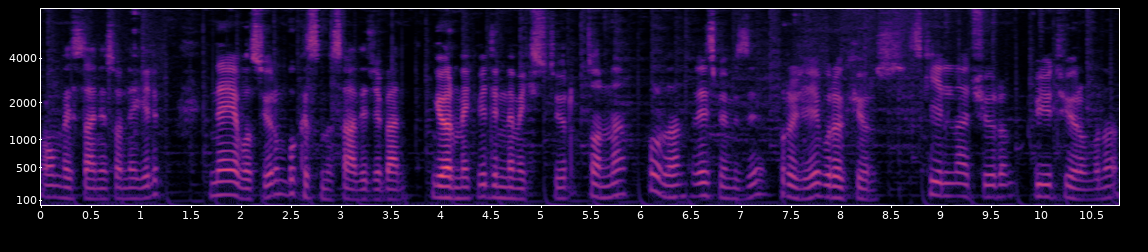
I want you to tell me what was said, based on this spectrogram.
15 saniye sonra gelip N'ye basıyorum. Bu kısmı sadece ben görmek ve dinlemek istiyorum. Sonra buradan resmimizi projeye bırakıyoruz. Scale'ini açıyorum. Büyütüyorum bunu.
